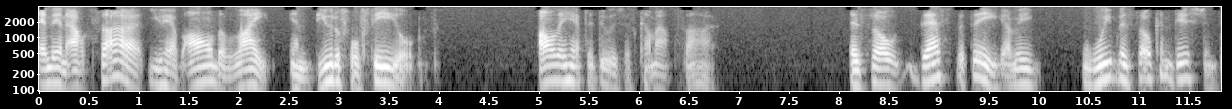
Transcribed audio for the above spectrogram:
and then outside, you have all the light and beautiful fields. All they have to do is just come outside. And so that's the thing. I mean, we've been so conditioned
